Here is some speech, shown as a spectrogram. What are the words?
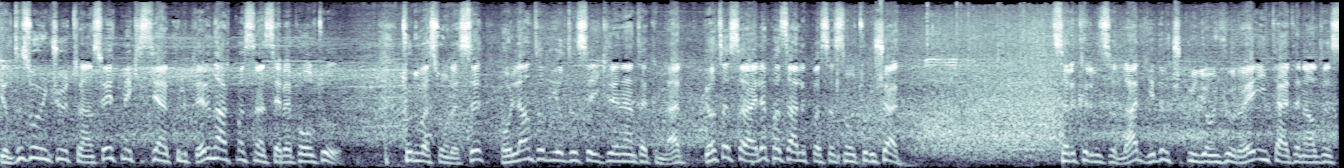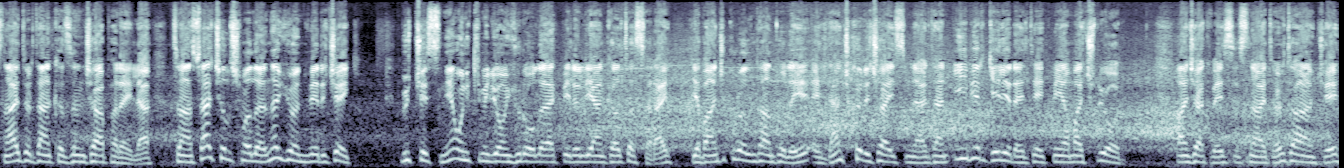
yıldız oyuncuyu transfer etmek isteyen kulüplerin artmasına sebep oldu. Turnuva sonrası Hollandalı yıldızla ilgilenen takımlar Galatasaray'la pazarlık masasına oturacak. Sarı Kırmızılılar 7,5 milyon euroya Inter'den aldığı Snyder'dan kazanacağı parayla transfer çalışmalarına yön verecek. Bütçesini 12 milyon euro olarak belirleyen Galatasaray, yabancı kuralından dolayı elden çıkaracağı isimlerden iyi bir gelir elde etmeyi amaçlıyor. Ancak Wesley Sneijder daha önce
